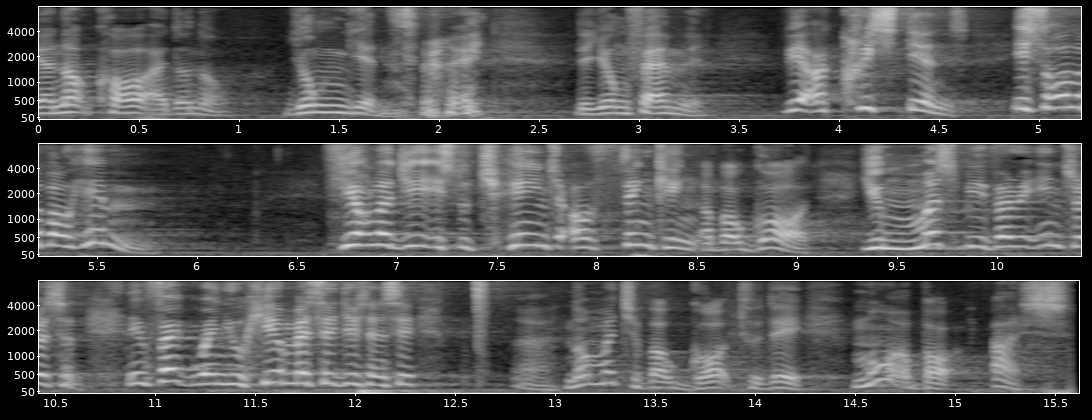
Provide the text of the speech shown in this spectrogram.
We are not called, I don't know, Jungians, right? The Young family. We are Christians. It's all about Him. Theology is to change our thinking about God. You must be very interested. In fact, when you hear messages and say, ah, not much about God today, more about us,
